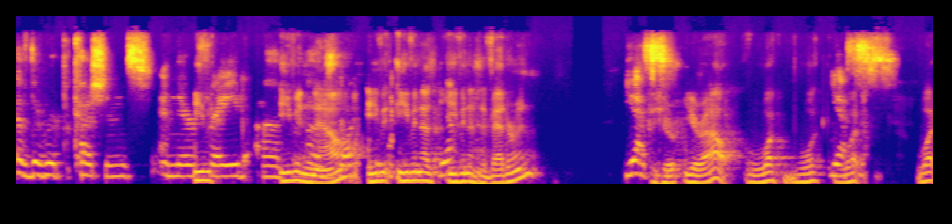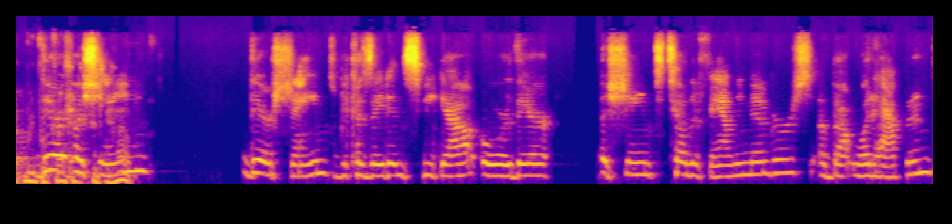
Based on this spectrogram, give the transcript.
of the repercussions and they're even, afraid of even of now even even as yep. even as a veteran? Yes. You're, you're out. What what yes. what what they're ashamed. They're ashamed because they didn't speak out or they're ashamed to tell their family members about what happened.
